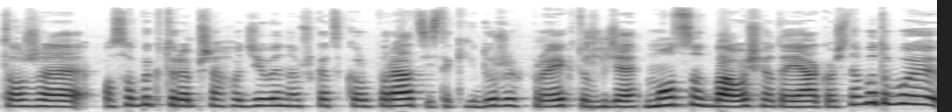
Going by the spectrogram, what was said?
to, że osoby, które przechodziły na przykład z korporacji, z takich dużych projektów, gdzie mocno dbało się o tę jakość, no bo to były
